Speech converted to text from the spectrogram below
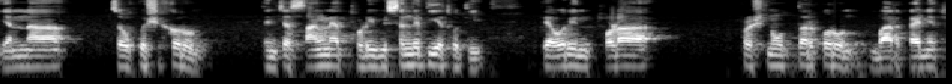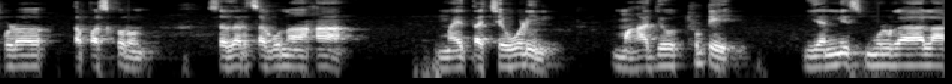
यांना चौकशी करून त्यांच्या सांगण्यात थोडी विसंगती येत होती. त्यावरील थोडा प्रश्न उत्तर करून बारकाईने थोडं तपास करून सदरचा गुन्हा हा मैताचे वडील महादेव थुटे यांनीच मुलगाला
